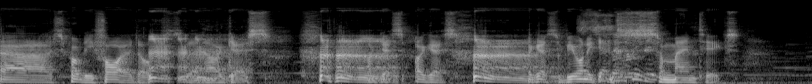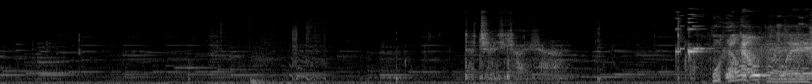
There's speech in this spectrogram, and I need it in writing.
Ah, No, it's probably fire dogs. then I guess. I guess. I guess. I guess if you want to get into semantics. Well played.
